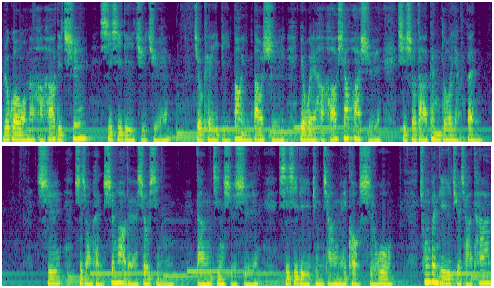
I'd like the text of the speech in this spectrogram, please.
如果我们好好的吃，细细的咀嚼，就可以比暴饮暴食又未好好消化时吸收到更多养分。吃是种很深奥的修行。当进食时，细细地品尝每口食物，充分地觉察它。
